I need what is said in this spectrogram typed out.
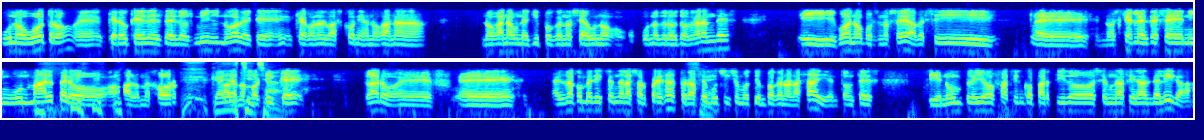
uno u otro. Eh, creo que desde 2009 que, que con el Vasconia no gana, no gana un equipo que no sea uno, uno de los dos grandes. Y bueno, pues no sé, a ver si eh, no es que les desee ningún mal, pero a, a lo mejor, a lo mejor sí que, claro, eh, eh, es la competición de las sorpresas, pero hace Sí. muchísimo tiempo que no las hay. Entonces, si en un playoff a cinco partidos en una final de liga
